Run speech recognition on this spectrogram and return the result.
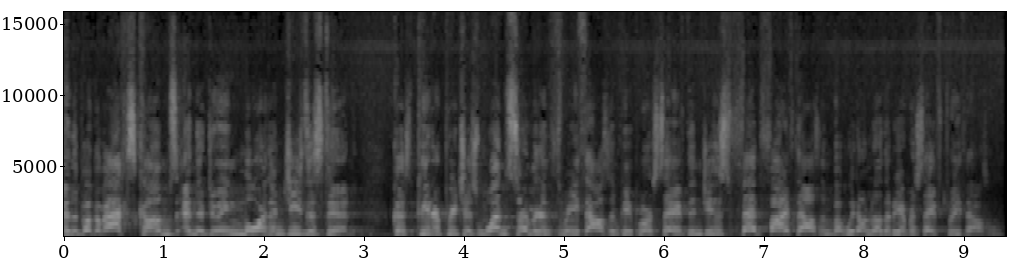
And the book of Acts comes, and they're doing more than Jesus did. Because Peter preaches one sermon, and 3,000 people are saved. And Jesus fed 5,000, but we don't know that he ever saved 3,000.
